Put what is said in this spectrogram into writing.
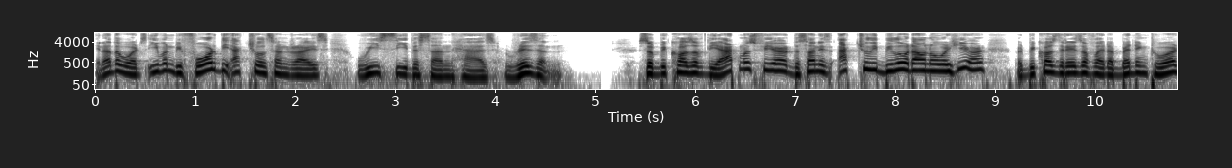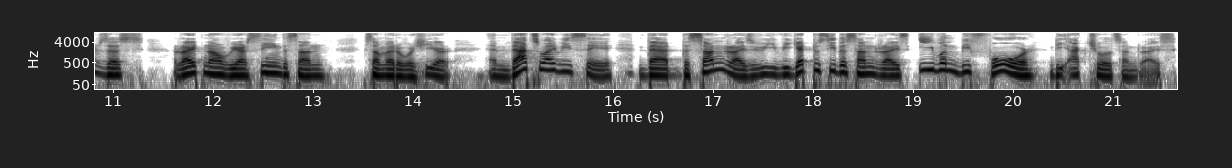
In other words, even before the actual sunrise, we see the sun has risen. So because of the atmosphere, the sun is actually below down over here, but because the rays of light are bending towards us, right now we are seeing the sun somewhere over here. And that's why we say that the sunrise, we, we get to see the sunrise even before the actual sunrise.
